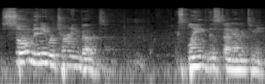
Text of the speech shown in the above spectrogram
So many returning veterans explained this dynamic to me.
